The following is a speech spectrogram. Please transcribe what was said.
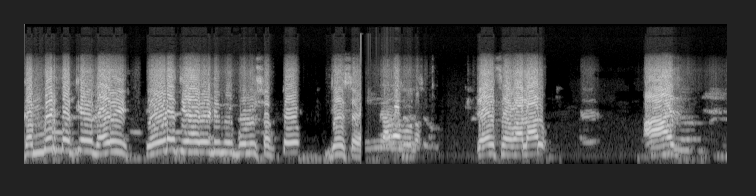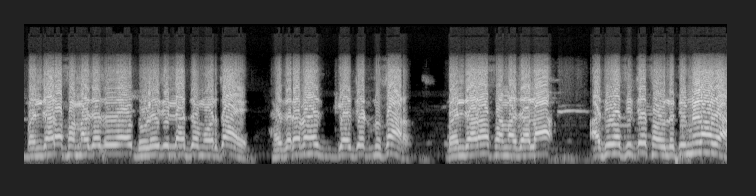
गंभीर दखल घ्यावी एवढंच यावेळी मी बोलू शकतो. जय साहेब जय सेवालाल. आज बंजारा समाजाचा जो धुळे जिल्ह्यात जो मोर्चा आहे हैदराबाद गॅजेटनुसार बंजारा समाजाला आदिवासीच्या सवलती मिळाव्या.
